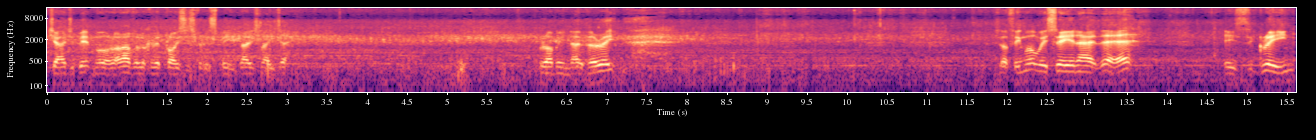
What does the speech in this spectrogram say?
Charge a bit more. I'll have a look at the prices for the speedboats later. In no hurry. So I think what we're seeing out there is the green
